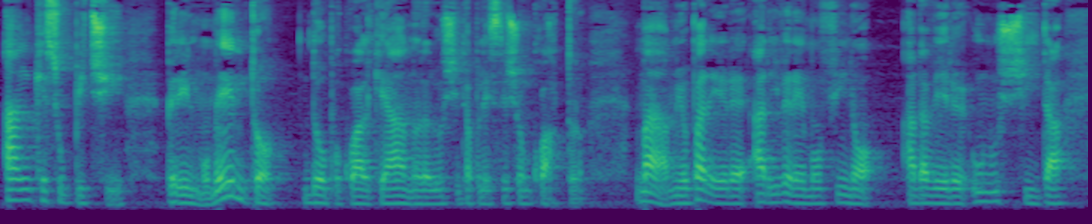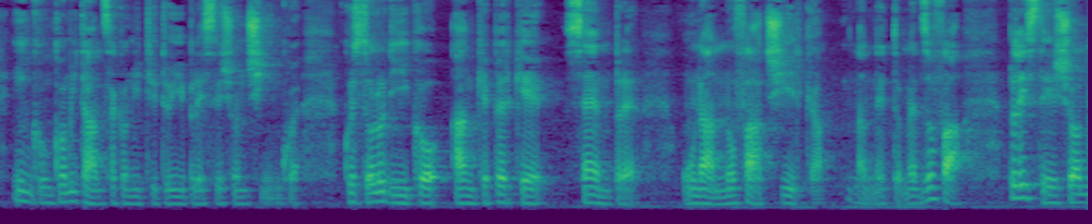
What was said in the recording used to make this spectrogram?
anche su PC, per il momento dopo qualche anno dall'uscita PlayStation 4, ma a mio parere arriveremo fino ad avere un'uscita in concomitanza con i titoli di PlayStation 5. Questo lo dico anche perché sempre un anno fa, circa un annetto e mezzo fa, PlayStation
